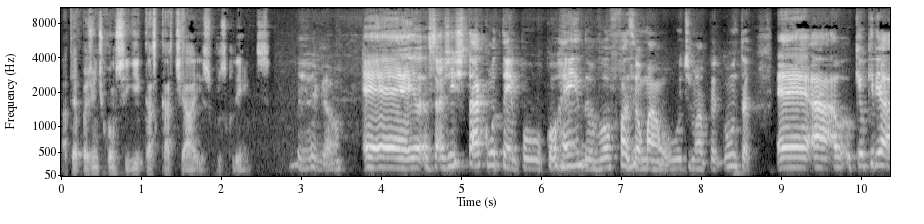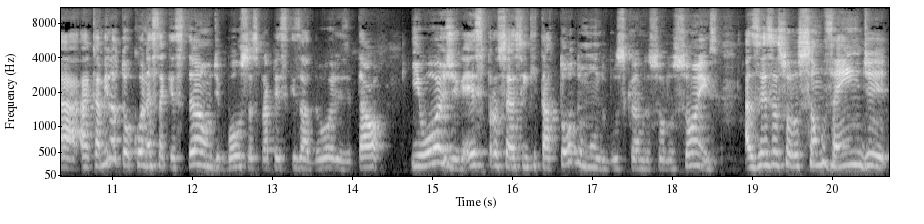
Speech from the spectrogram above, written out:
até para a gente conseguir cascatear isso para os clientes. Bem legal. É, a gente está com o tempo correndo, vou fazer uma última pergunta. É, a, o que eu queria. A, a Camila tocou nessa questão de bolsas para pesquisadores e tal. E hoje, esse processo em que está todo mundo buscando soluções, às vezes a solução vem de,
